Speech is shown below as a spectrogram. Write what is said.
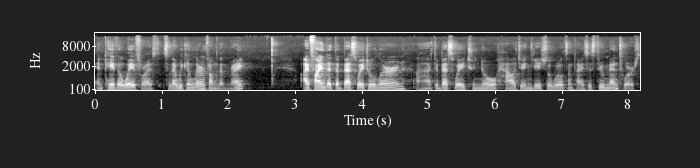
and paved the way for us so that we can learn from them, right? I find that the best way to learn, uh, the best way to know how to engage the world sometimes is through mentors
